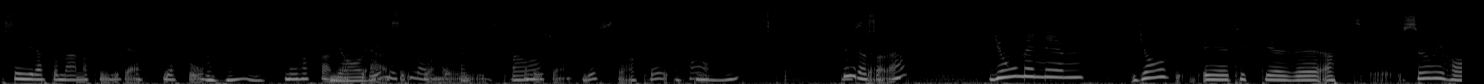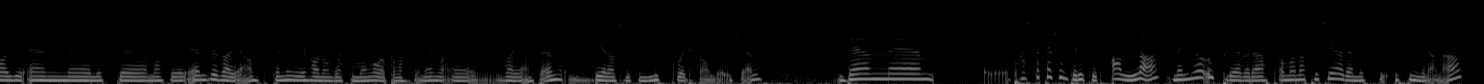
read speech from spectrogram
säger att de är naturliga eko. Mhm. Men jag har för mig Ja, att det, det är är silikoner i faktiskt. Ja, foundationen. just det. Okej. Jaha. Mm. Du då. Sara? Jo, men ehm, jag eh, tycker eh, att eh, Sui har ju en eh, lite, man säger äldre variant. Den är ju, har nog ganska många år på nacken, den eh, varianten. Deras liksom liquid foundation. Den ehm, eh, passar kanske inte riktigt alla, men jag upplever att om man applicerar den med fi- fingrarna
